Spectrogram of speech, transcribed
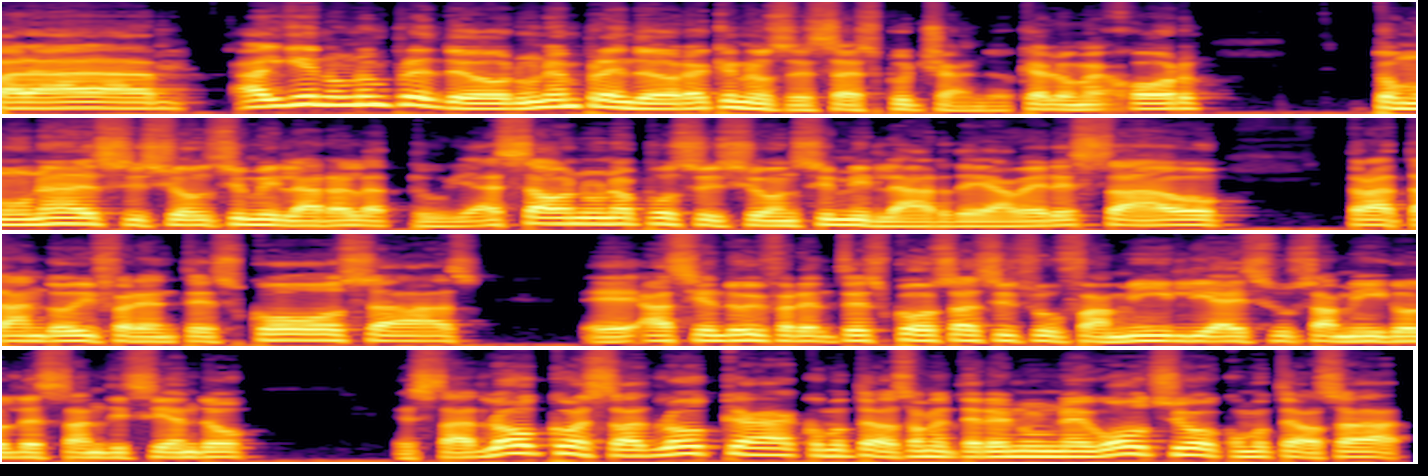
Para alguien, un emprendedor, una emprendedora que nos está escuchando, que a lo mejor tomó una decisión similar a la tuya, ha estado en una posición similar de haber estado tratando diferentes cosas, eh, haciendo diferentes cosas y su familia y sus amigos le están diciendo, ¿estás loco? ¿Estás loca? ¿Cómo te vas a meter en un negocio? ¿Cómo te vas a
